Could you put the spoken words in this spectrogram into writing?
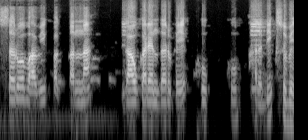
सर्व भाविक भक्तांना गावकऱ्यांतर्फे खूप खूप हार्दिक शुभेच्छा.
